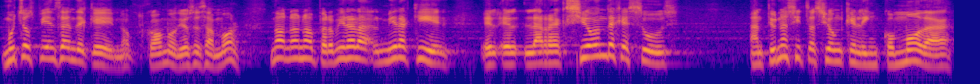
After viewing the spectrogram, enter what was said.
Muchos piensan de que, no, ¿cómo? Dios es amor. No, no, no, pero mira, mira aquí la reacción de Jesús ante una situación que le incomoda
